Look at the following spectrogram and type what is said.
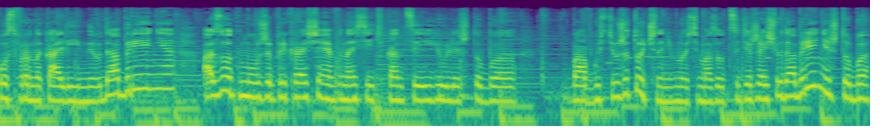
фосфорно-калийные удобрения. Азот мы уже прекращаем вносить в конце июля, чтобы в августе уже точно не вносим азотосодержащие удобрения, чтобы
